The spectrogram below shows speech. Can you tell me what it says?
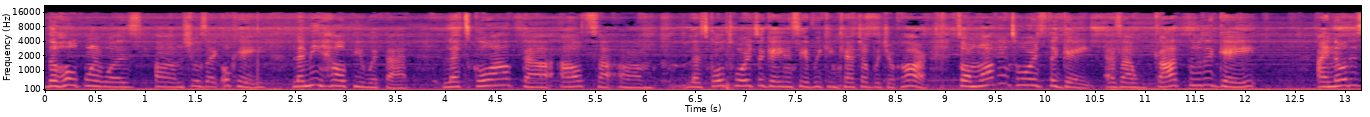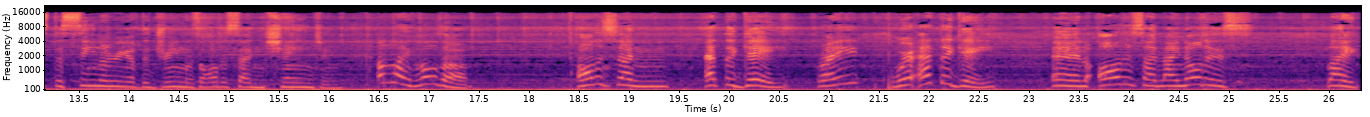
the whole point was um, she was like okay let me help you with that let's go out the outside um let's go towards the gate and see if we can catch up with your car so i'm walking towards the gate as i got through the gate i noticed the scenery of the dream was all of a sudden changing i'm like hold up all of a sudden at the gate right we're at the gate and all of a sudden i notice like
